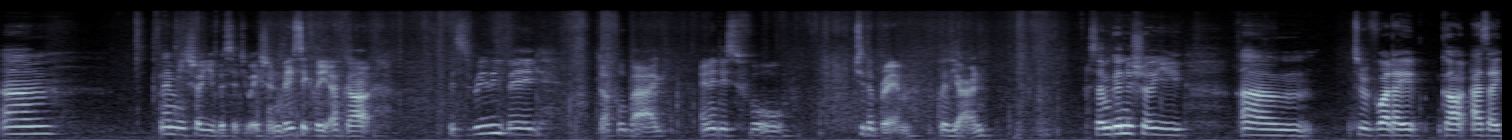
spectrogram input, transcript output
um, let me show you the situation. Basically, I've got this really big duffel bag and it is full to the brim with yarn. So I'm going to show you um, sort of what I got as I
